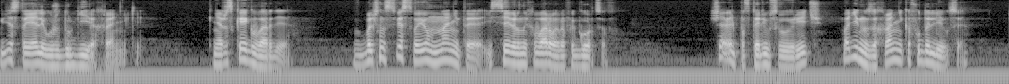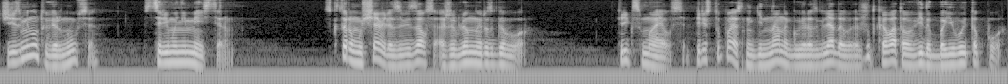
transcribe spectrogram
где стояли уже другие охранники. Княжеская гвардия, в большинстве своем нанятая из северных варваров и горцев. Щавель повторил свою речь, один из охранников удалился. Через минуту вернулся с церемонимейстером, с которым у Щавеля завязался оживленный разговор. Трикс маялся, переступая с ноги на ногу и разглядывая жутковатого вида боевой топор,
